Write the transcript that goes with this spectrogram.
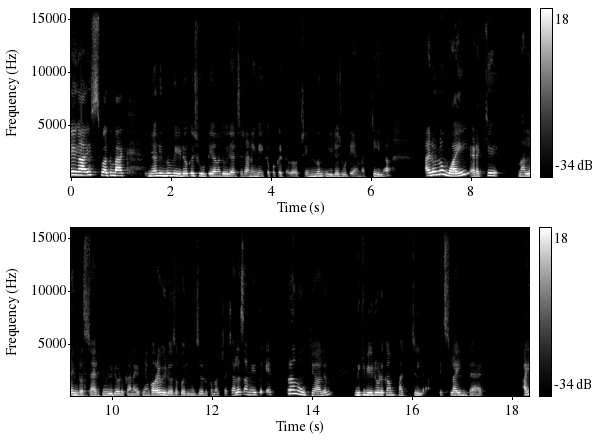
ഹേ ഗായ്സ് വെൽക്കം ബാക്ക് ഞാൻ ഇന്നും വീഡിയോ ഒക്കെ ഷൂട്ട് ചെയ്യാന്നൊക്കെ വിചാരിച്ചിട്ടാണ് ഈ മേക്കപ്പ് ഒക്കെ ഇട്ടത്. പക്ഷെ ഇന്നും വീഡിയോ ഷൂട്ട് ചെയ്യാൻ പറ്റിയില്ല. ഐ ഡോണ്ട് നോ വൈ ഇടയ്ക്ക് നല്ല ഇൻട്രസ്റ്റ് ആയിരിക്കും വീഡിയോ എടുക്കാനായിട്ട്. ഞാൻ കുറേ വീഡിയോസ് ഒക്കെ ഒരുമിച്ച് എടുക്കും. പക്ഷെ ചില സമയത്ത് എത്ര നോക്കിയാലും എനിക്ക് വീഡിയോ എടുക്കാൻ പറ്റില്ല. It's like that I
